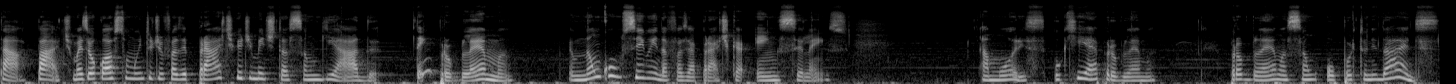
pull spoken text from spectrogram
Tá, Paty, mas eu gosto muito de fazer prática de meditação guiada. Tem problema? Eu não consigo ainda fazer a prática em silêncio. Amores, o que é problema? Problemas são oportunidades.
